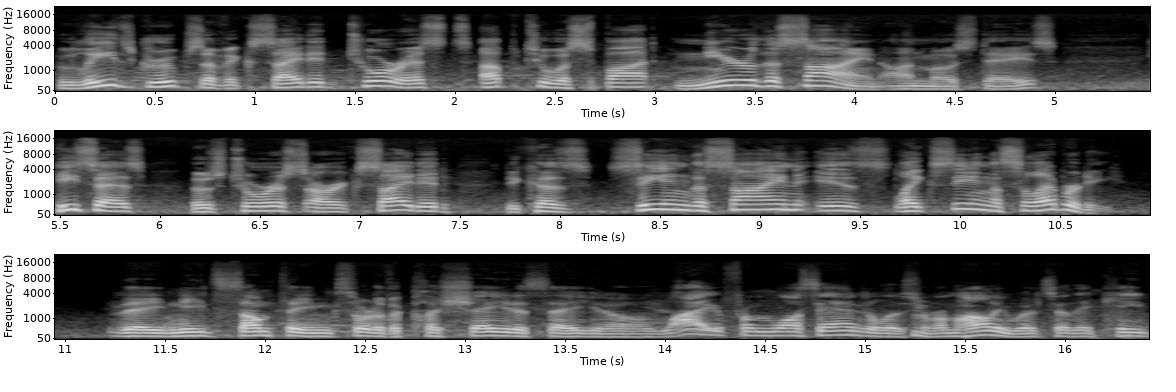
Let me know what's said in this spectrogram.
who leads groups of excited tourists up to a spot near the sign on most days. He says those tourists are excited because seeing the sign is like seeing a celebrity. They need something sort of a cliche to say, you know, live from Los Angeles or from Hollywood, so they keep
